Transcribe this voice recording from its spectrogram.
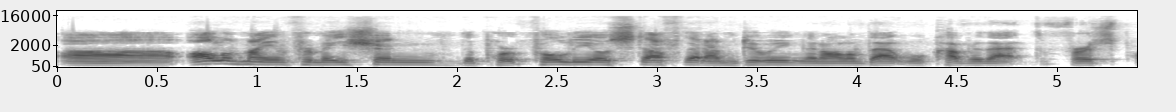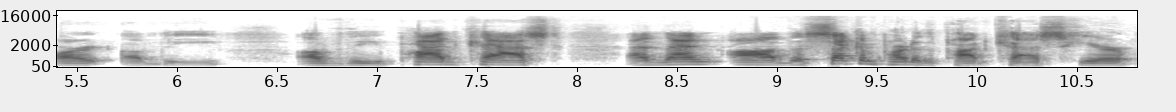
uh, all of my information, the portfolio stuff that I'm doing, and all of that. We'll cover that the first part of the of the podcast, and then the second part of the podcast here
